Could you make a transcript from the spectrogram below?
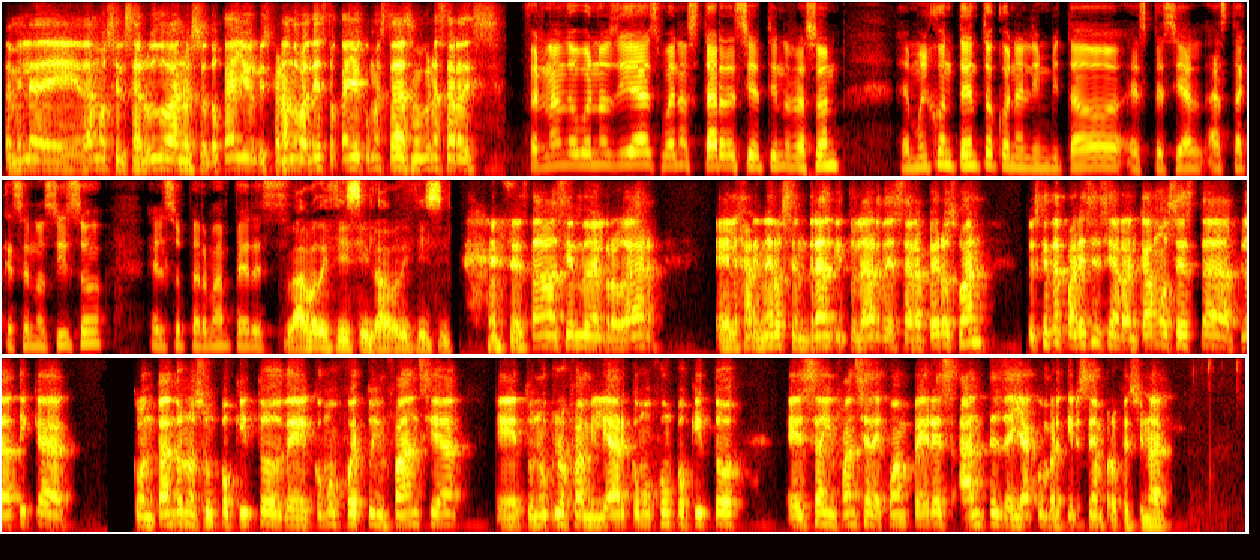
También le damos el saludo a nuestro tocayo, Luis Fernando Valdés. Tocayo, ¿cómo estás? Muy buenas tardes. Fernando, buenos días, buenas tardes, sí, tienes razón. Eh, muy contento con el invitado especial hasta que se nos hizo el Superman Pérez. Lo hago difícil, lo hago difícil. se estaba haciendo el rogar el jardinero central titular de Zaraperos, Juan. Pues, ¿qué te parece si arrancamos esta plática contándonos un poquito de cómo fue tu infancia, eh, tu núcleo familiar, cómo fue un poquito esa infancia de Juan Pérez antes de ya convertirse en profesional?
